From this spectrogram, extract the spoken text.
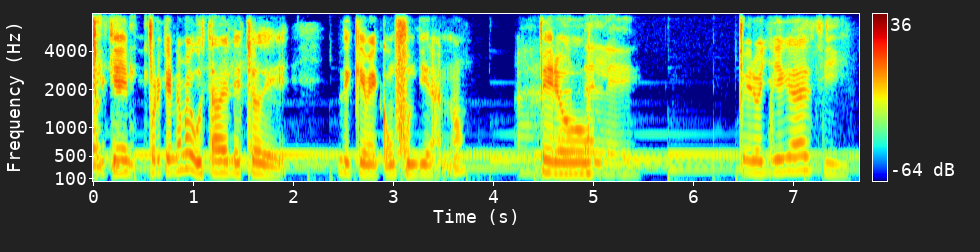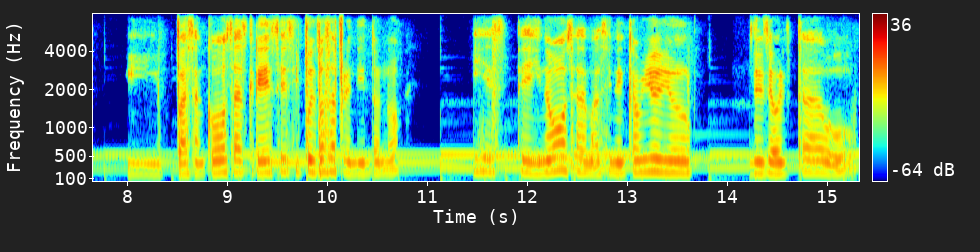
porque, porque no me gustaba el hecho de, que me confundieran, ¿no? pero, pero llegas y, y, pasan cosas, creces y pues vas aprendiendo, ¿no? Y este, y no, o sea, además, en cambio yo desde ahorita o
